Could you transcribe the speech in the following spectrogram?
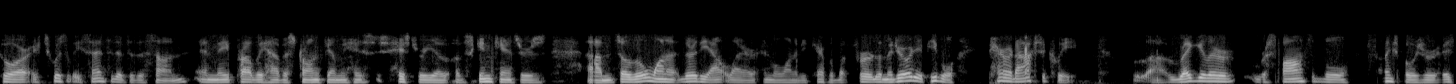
who are exquisitely sensitive to the sun, and they probably have a strong family his, history of, of skin cancers. Um, so they'll want to, they're the outlier, and will want to be careful. But for the majority of people, paradoxically, uh, regular, responsible sun exposure is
